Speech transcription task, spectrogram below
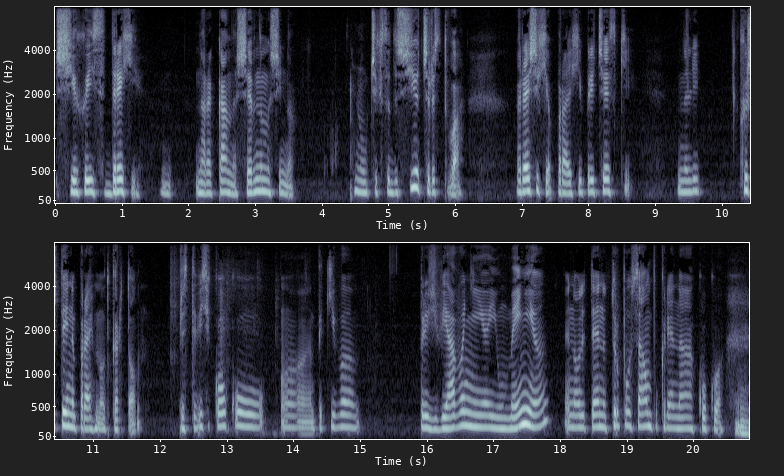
шиеха и се дрехи на ръка, на шевна машина. Научих се да шия чрез това. Реших я, правих и прически. Нали, къща и направихме от картон. Представи си колко а, такива преживявания и умения едно дете е натрупал само покрай една кукла. Mm.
